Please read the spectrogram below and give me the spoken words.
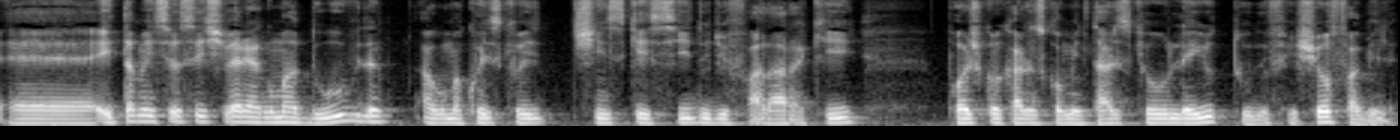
É, e também se vocês tiverem alguma dúvida, alguma coisa que eu tinha esquecido de falar aqui, pode colocar nos comentários que eu leio tudo, fechou família?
